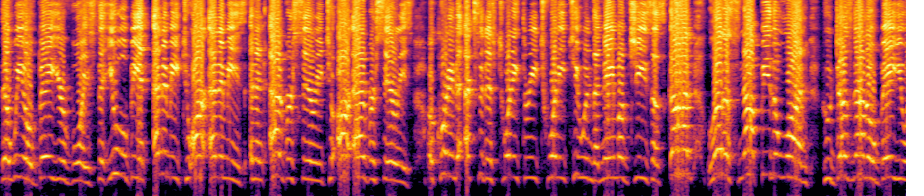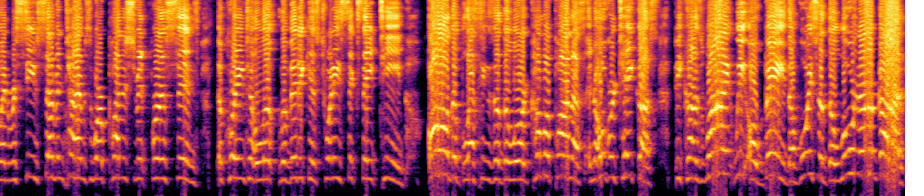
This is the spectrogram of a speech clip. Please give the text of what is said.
that we obey your voice, that you will be an enemy to our enemies and an adversary to our adversaries, according to Exodus 23 22, in the name of Jesus. God, let us not be the one who does not obey you and receive seven times more punishment for his sins, according to Le- Leviticus 26 18. All the blessings of the Lord come upon us and overtake us because why? We obey the voice of the Lord our God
